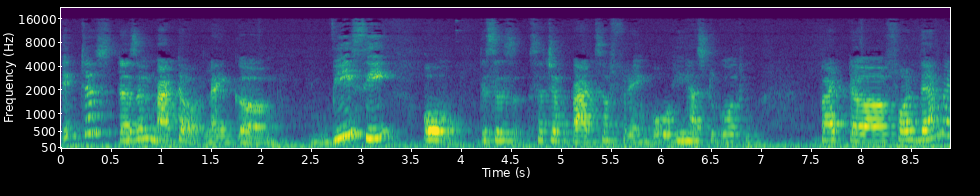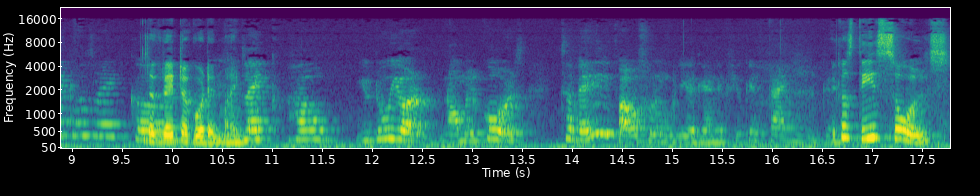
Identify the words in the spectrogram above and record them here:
It just doesn't matter. Like um, we see oh, this is such a bad suffering. Oh, he has to go through. But uh, for them, it was like uh, The greater good in mind. Like how you do your normal course. It's a very powerful movie again. If you get time, you can. Because these souls,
